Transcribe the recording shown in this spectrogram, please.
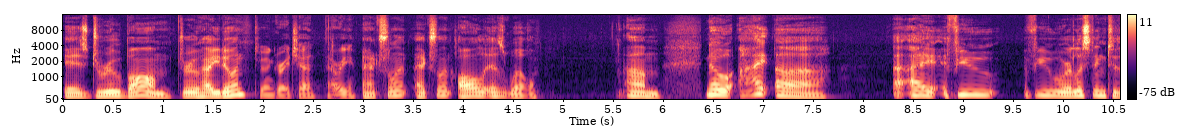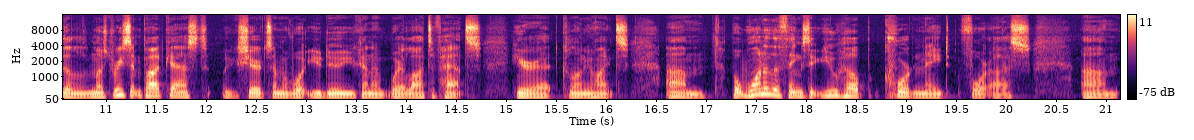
is Drew Baum. Drew, how you doing? Doing great, Chad. How are you? Excellent, excellent. All is well. Um, no, I, uh, I, if you if you were listening to the most recent podcast, we shared some of what you do. You kind of wear lots of hats here at Colonial Heights. Um, but one of the things that you help coordinate for us um,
